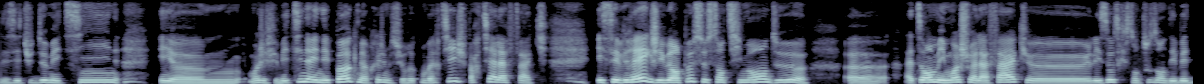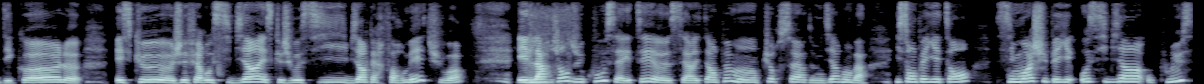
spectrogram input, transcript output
des études de médecine. Et moi, j'ai fait médecine à une époque, mais après, je me suis reconvertie, je suis partie à la fac. Et c'est vrai que j'ai eu un peu ce sentiment de attends, mais moi, je suis à la fac, les autres, ils sont tous dans des bêtes d'école. Est-ce que je vais faire aussi bien Est-ce que je vais aussi bien performer Tu vois? Et mmh. l'argent, du coup, ça a, été, ça a été un peu mon curseur de me dire bon, bah, ils sont payés tant. Si moi, je suis payée aussi bien ou plus,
